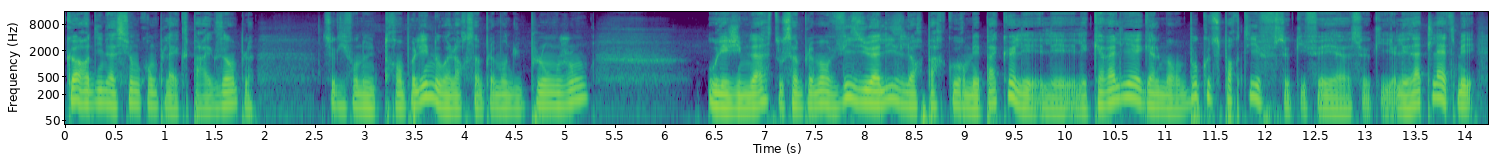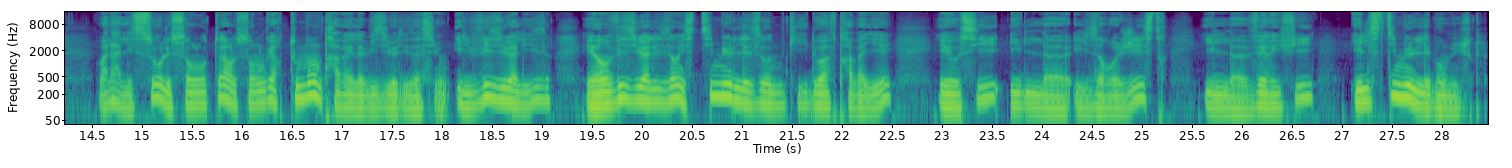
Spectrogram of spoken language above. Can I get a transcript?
coordination complexe. Par exemple, ceux qui font du trampoline ou alors simplement du plongeon, ou les gymnastes, tout simplement visualisent leur parcours, mais pas que, les, cavaliers également, beaucoup de sportifs, ceux qui fait, euh, ceux qui, les athlètes, mais voilà, les sauts, le saut en hauteur, le saut en longueur, tout le monde travaille la visualisation. Ils visualisent, et en visualisant, ils stimulent les zones qui doivent travailler, et aussi ils, euh, ils enregistrent, ils euh, vérifient, ils stimulent les bons muscles.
